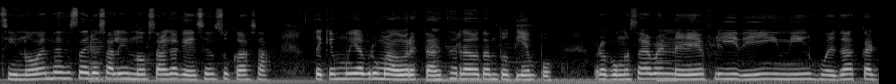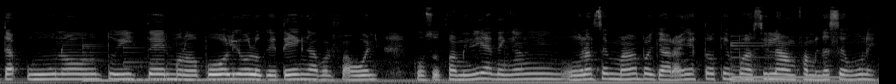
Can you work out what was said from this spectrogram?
si no es necesario salir, no salga, quédese en su casa. Sé que es muy abrumador estar encerrado tanto tiempo. Pero póngase a ver Netflix, Disney, juega cartas 1, Twitter, Monopolio, lo que tenga, por favor. Con su familia tengan una semana, porque ahora en estos tiempos así la familia se une.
